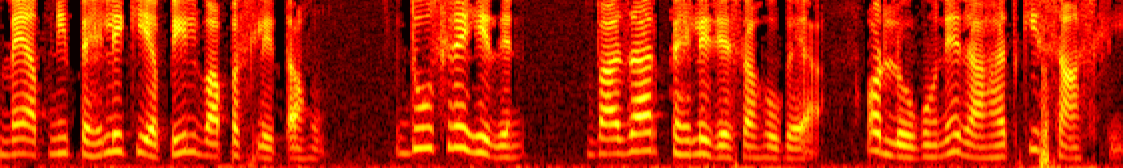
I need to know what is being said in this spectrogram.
میں اپنی پہلے کی اپیل واپس لیتا ہوں۔ دوسرے ہی دن بازار پہلے جیسا ہو گیا اور لوگوں نے راحت کی سانس لی۔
